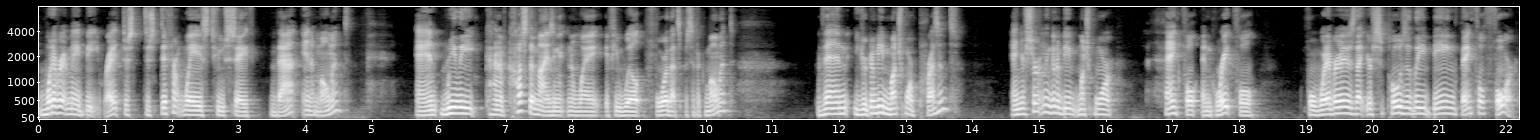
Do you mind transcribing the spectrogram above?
whatever it may be, right? Just, just different ways to say that in a moment and really kind of customizing it in a way, if you will, for that specific moment, then you're going to be much more present and you're certainly going to be much more thankful and grateful for whatever it is that you're supposedly being thankful for.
